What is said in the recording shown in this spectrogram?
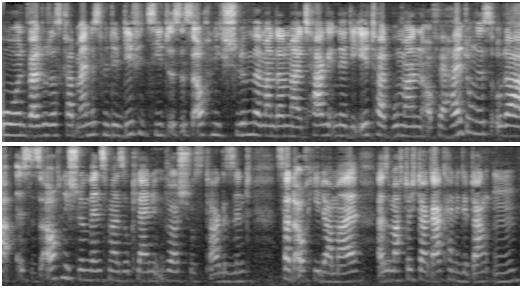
und weil du das gerade meintest mit dem Defizit, es ist auch nicht schlimm, wenn man dann mal Tage in der Diät hat, wo man auf Erhaltung ist, oder es ist auch nicht schlimm, wenn es mal so kleine Überschusstage sind. Das hat auch jeder mal. Also macht euch da gar keine Gedanken,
